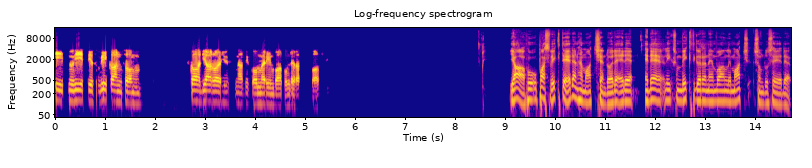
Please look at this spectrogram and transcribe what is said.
hit, nu hittills, vi kan som skadjar just när vi kommer in bakom deras försvarslinje. Ja, hur pass viktig är den här matchen då? Är det, är det, är det liksom viktigare än en vanlig match som du ser det?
